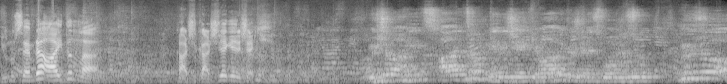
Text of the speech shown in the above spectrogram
Yunus Emre Aydın'la karşı karşıya gelecek. Mücahit Aydın gelecek mavi köşede sporcusu Mücahit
